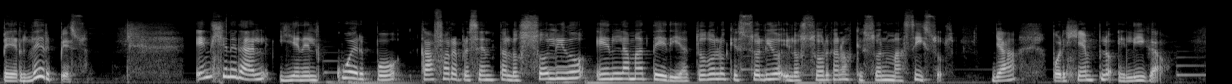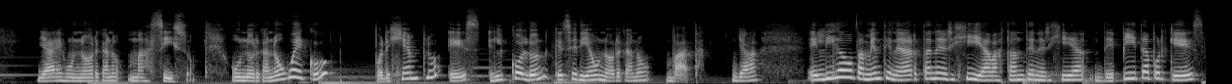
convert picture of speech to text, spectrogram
perder peso. En general y en el cuerpo, CAFA representa lo sólido en la materia, todo lo que es sólido y los órganos que son macizos. ¿ya? Por ejemplo, el hígado, ya es un órgano macizo. Un órgano hueco, por ejemplo, es el colon, que sería un órgano vata. ¿ya? El hígado también tiene harta energía, bastante energía de pita, porque es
